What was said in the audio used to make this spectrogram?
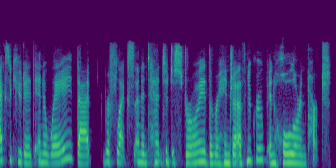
executed in a way that reflects an intent to destroy the Rohingya ethnic group in whole or in part.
